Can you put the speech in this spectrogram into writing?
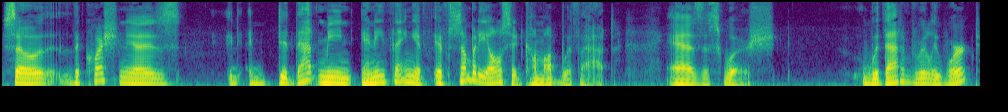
So the question is, did that mean anything? If if somebody else had come up with that as a swoosh, would that have really worked?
